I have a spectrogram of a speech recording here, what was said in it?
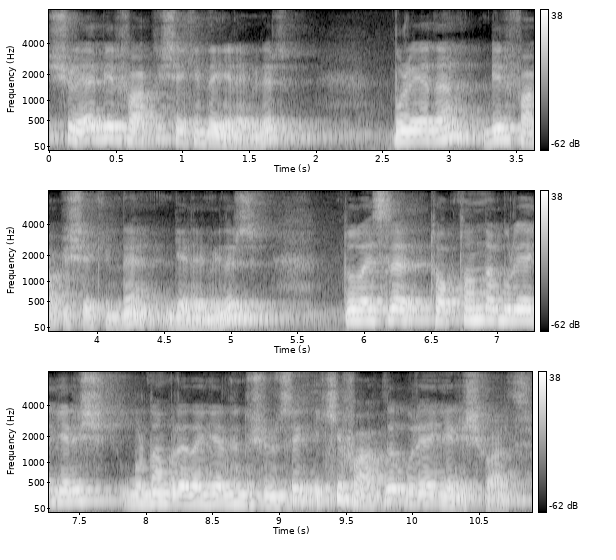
Şuraya bir farklı şekilde gelebilir. Buraya da bir farklı şekilde gelebilir. Dolayısıyla toplamda buraya geliş, buradan buraya da geldiğini düşünürsek iki farklı buraya geliş vardır.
